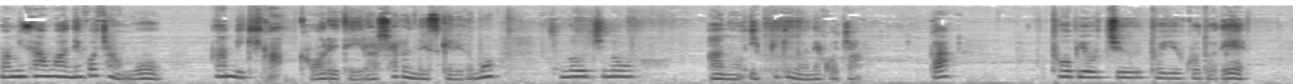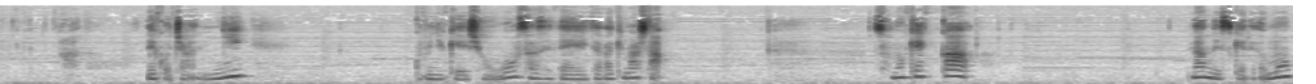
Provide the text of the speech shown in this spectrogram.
まみさんは猫ちゃんを何匹か飼われていらっしゃるんですけれどもそのうちのあの1匹の猫ちゃんが闘病中ということであの猫ちゃんにコミュニケーションをさせていただきました。その結果なんですけれども、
